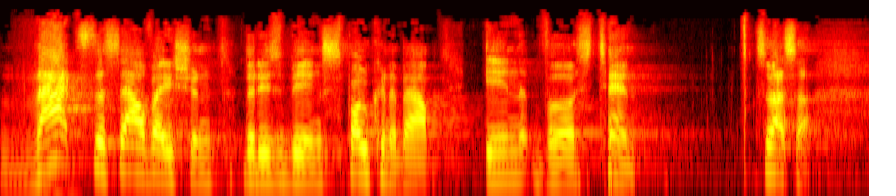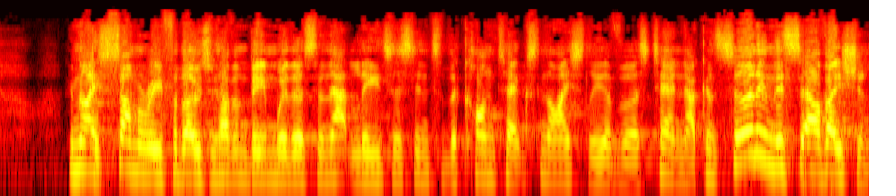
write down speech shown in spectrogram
That's the salvation that is being spoken about in verse 10. So that's a nice summary for those who haven't been with us, and that leads us into the context nicely of verse 10. Now, concerning this salvation,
